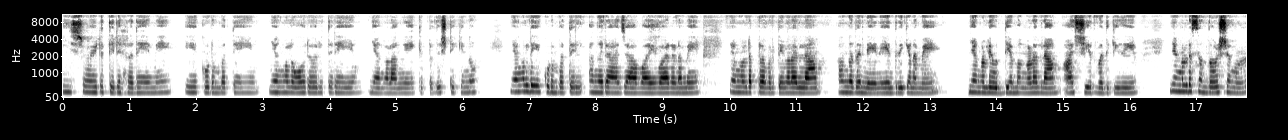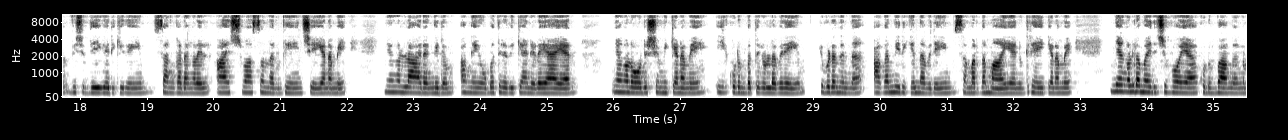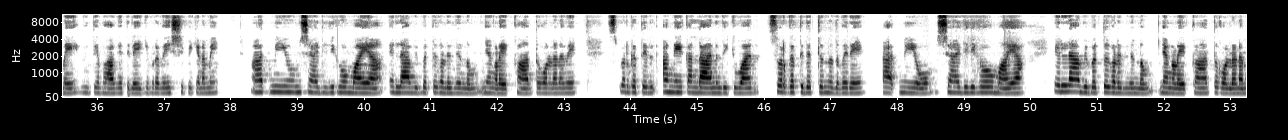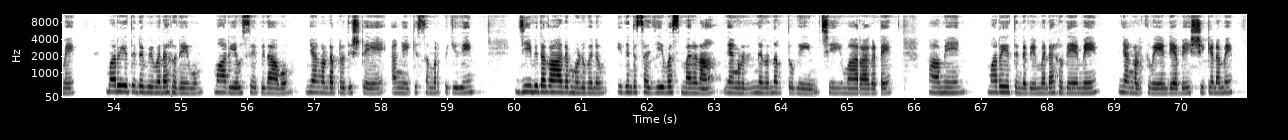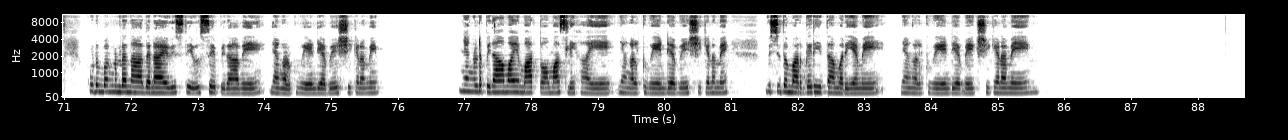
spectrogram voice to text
ഈശോയുടെ തിരുഹൃദയമേ ഈ കുടുംബത്തെയും ഞങ്ങൾ ഓരോരുത്തരെയും ഞങ്ങൾ അങ്ങേക്ക് പ്രതിഷ്ഠിക്കുന്നു. ഞങ്ങളുടെ ഈ കുടുംബത്തിൽ അങ്ങ് രാജാവായി വാഴണമേ. ഞങ്ങളുടെ പ്രവൃത്തികളെല്ലാം അങ്ങ് തന്നെ നിയന്ത്രിക്കണമേ. ഞങ്ങളുടെ ഉദ്യമങ്ങളെല്ലാം ആശീർവദിക്കുകയും ഞങ്ങളുടെ സന്തോഷങ്ങൾ വിശദീകരിക്കുകയും സങ്കടങ്ങളിൽ ആശ്വാസം നൽകുകയും ചെയ്യണമേ. ഞങ്ങളിൽ ആരെങ്കിലും അങ്ങയെ ഉപദ്രവിക്കാനിടയായാൽ ഞങ്ങളോട് ക്ഷമിക്കണമേ. ഈ കുടുംബത്തിലുള്ളവരെയും ഇവിടെ നിന്ന് അകന്നിരിക്കുന്നവരെയും സമർത്ഥമായി അനുഗ്രഹിക്കണമേ. ഞങ്ങളുടെ മരിച്ചുപോയ കുടുംബാംഗങ്ങളെ നിത്യഭാഗ്യത്തിലേക്ക് പ്രവേശിപ്പിക്കണമേ. ആത്മീയവും ശാരീരികവുമായ എല്ലാ വിപത്തുകളിൽ നിന്നും ഞങ്ങളെ കാത്തുകൊള്ളണമേ. സ്വർഗത്തിൽ അങ്ങേ കണ്ടാനന്ദിക്കുവാൻ സ്വർഗത്തിലെത്തുന്നതുവരെ ആത്മീയവും ശാരീരികവുമായ എല്ലാ വിപത്തുകളിൽ നിന്നും ഞങ്ങളെ കാത്തുകൊള്ളണമേ. മറിയത്തിന്റെ വിമല ഹൃദയവും മാറിയവസെ പിതാവും ഞങ്ങളുടെ പ്രതിഷ്ഠയെ അങ്ങേക്ക് സമർപ്പിക്കുകയും ജീവിതകാലം മുഴുവനും ഇതിന്റെ സജീവ സ്മരണ ഞങ്ങളിൽ നിലനിർത്തുകയും ചെയ്യുമാറാകട്ടെ. ആമേൻ. മറിയത്തിന്റെ വിമല ഹൃദയമേ ഞങ്ങൾക്ക് വേണ്ടി അപേക്ഷിക്കണമേ. കുടുംബങ്ങളുടെ നാഥനായ വിസ്തയൂസേ പിതാവേ ഞങ്ങൾക്ക് വേണ്ടി അപേക്ഷിക്കണമേ. ഞങ്ങളുടെ പിതാവായ മാർ തോമാസ് ലിഹായെ ഞങ്ങൾക്ക് വേണ്ടി അപേക്ഷിക്കണമേ. വിശുദ്ധ മർഗരീത്ത മറിയമേ ഞങ്ങൾക്ക് വേണ്ടി അപേക്ഷിക്കണമേ.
